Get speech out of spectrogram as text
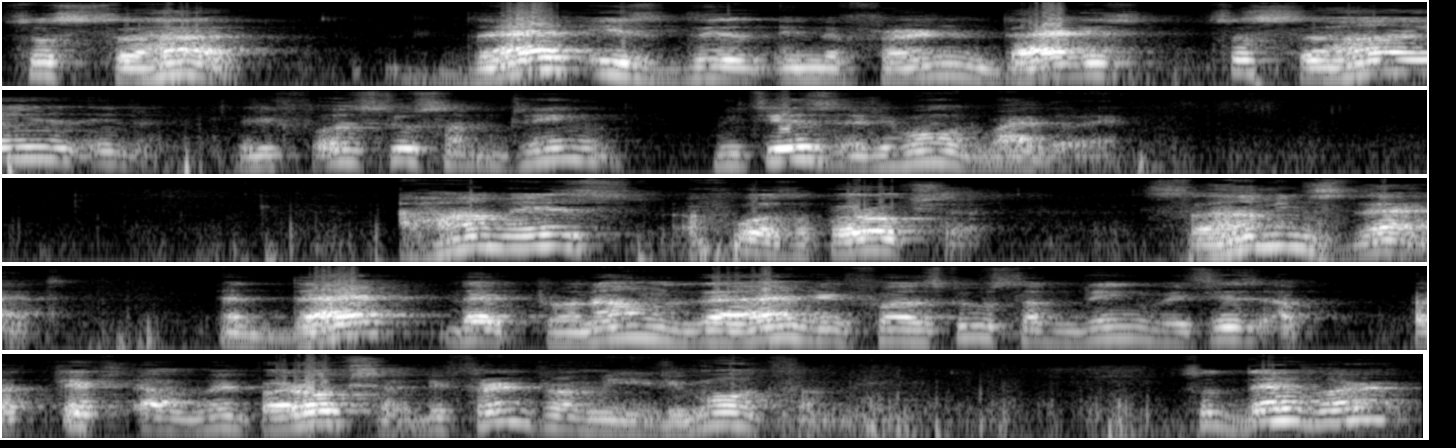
So saha, that is the, in the front, that is, so saha is, refers to something which is removed, by the way. Aham is, of course, a paroksha. Saha means that. And that, that pronoun that refers to something which is a pratyaksh, uh, paroksha, different from me, remote from me. So therefore,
